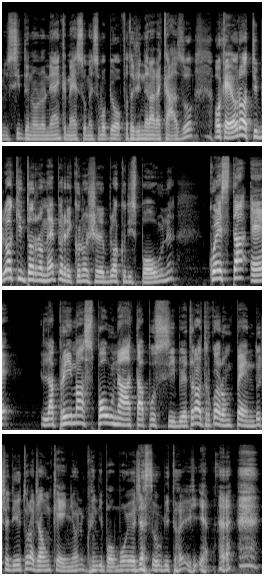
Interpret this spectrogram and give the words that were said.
il seed non l'ho neanche messo, ho messo proprio, ho fatto generare a caso. Ok, ho rotto i blocchi intorno a me per riconoscere il blocco di spawn. Questa è la prima spawnata possibile. Tra l'altro qua rompendo c'è addirittura già un canyon, quindi boh, muoio già subito e via.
